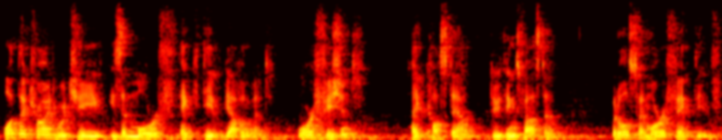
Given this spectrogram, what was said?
what they're trying to achieve is a more effective government, more efficient, take cost out, do things faster, but also more effective.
